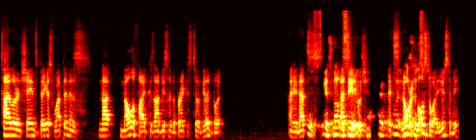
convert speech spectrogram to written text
Tyler and Shane's biggest weapon is not nullified because obviously the break is still good, but I mean, that's It's, it's not that's the same. huge. It's Look, nowhere listen, close to what it used to be.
